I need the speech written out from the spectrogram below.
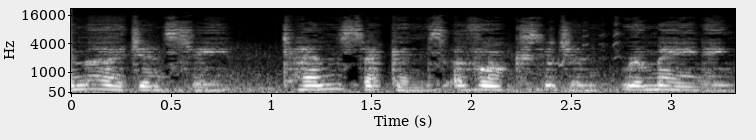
Emergency. 10 seconds of oxygen remaining.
